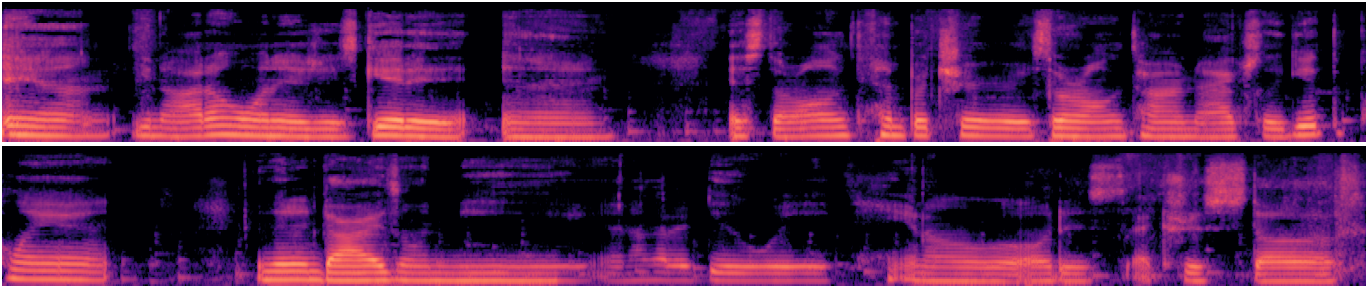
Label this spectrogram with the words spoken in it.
And, you know, I don't want to just get it and it's the wrong temperature, it's the wrong time to actually get the plant, and then it dies on me, and I gotta deal with, you know, all this extra stuff.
